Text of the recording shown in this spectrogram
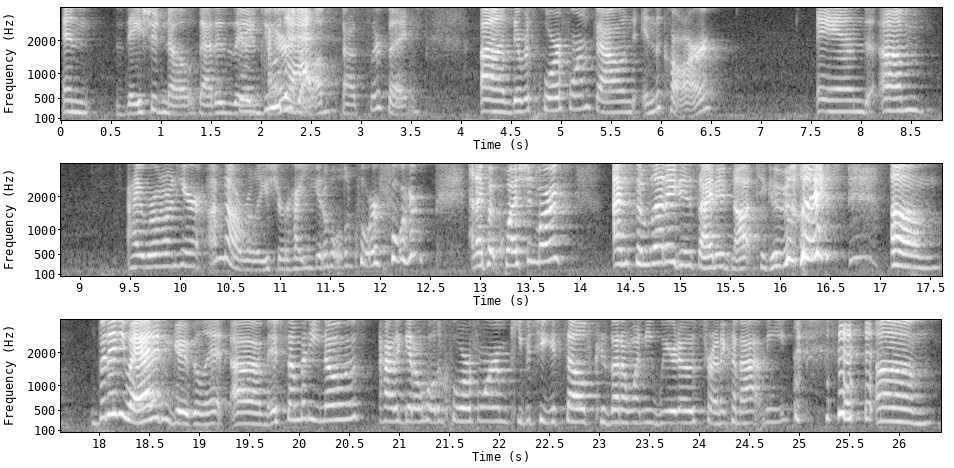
and they should know that is their They do entire that. job. That's their thing. Um, there was chloroform found in the car, and um, I wrote on here, I'm not really sure how you get a hold of chloroform, and I put question marks. I'm so glad I decided not to Google it. Um, but anyway, I didn't Google it. Um, if somebody knows how to get a hold of chloroform, keep it to yourself because I don't want any weirdos trying to come at me. um,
